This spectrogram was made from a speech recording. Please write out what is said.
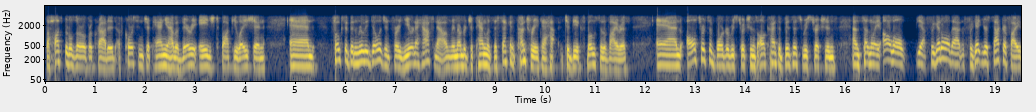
The hospitals are overcrowded. Of course, in Japan, you have a very aged population. And folks have been really diligent for a year and a half now. Remember, Japan was the second country to ha- to be exposed to the virus, and all sorts of border restrictions, all kinds of business restrictions, and suddenly, oh well, yeah, forget all that and forget your sacrifice.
